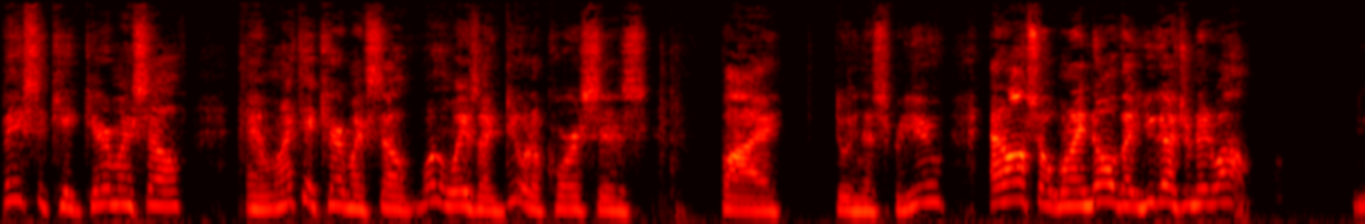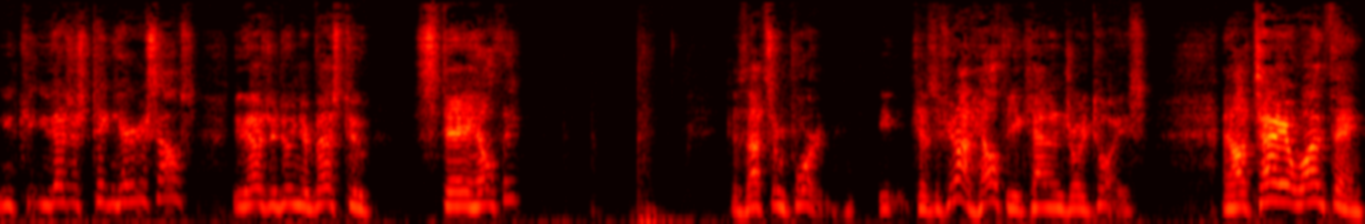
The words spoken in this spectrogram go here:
basically taking care of myself. And when I take care of myself, one of the ways I do it, of course, is by doing this for you. And also when I know that you guys are doing well. You, you guys are taking care of yourselves. You guys are doing your best to stay healthy. Because that's important because if you're not healthy, you can't enjoy toys. And I'll tell you one thing:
